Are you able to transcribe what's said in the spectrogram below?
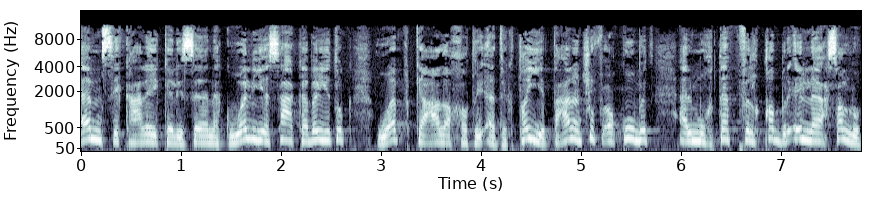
أمسك عليك لسانك وليسعك بيتك وابك على خطيئتك. طيب تعال نشوف عقوبة المغتاب في القبر إيه اللي هيحصل له؟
